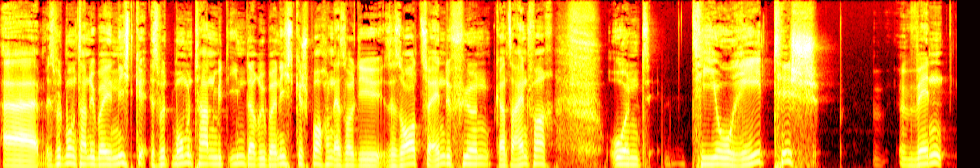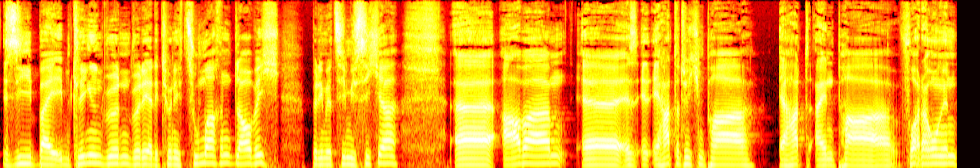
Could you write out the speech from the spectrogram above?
Äh, es wird momentan über ihn nicht, es wird momentan mit ihm darüber nicht gesprochen. Er soll die Saison zu Ende führen, ganz einfach. Und theoretisch wenn sie bei ihm klingeln würden, würde er die Tür nicht zumachen, glaube ich. Bin ich mir ziemlich sicher. Äh, aber äh, es, er hat natürlich ein paar, er hat ein paar Forderungen,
